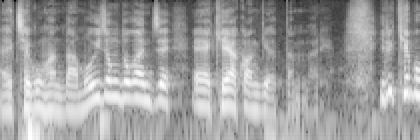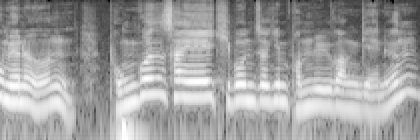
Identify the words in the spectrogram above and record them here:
에, 제공한다. 뭐 이 정도가 이제 에, 계약 관계였단 말이에요. 이렇게 보면은 봉건사의 기본적인 법률 관계는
